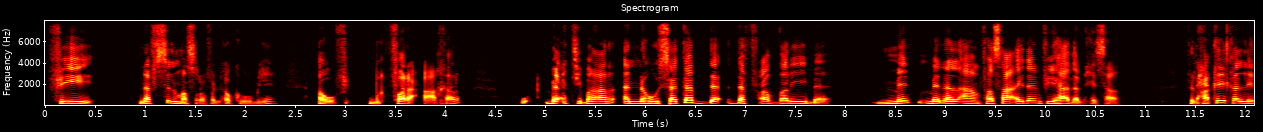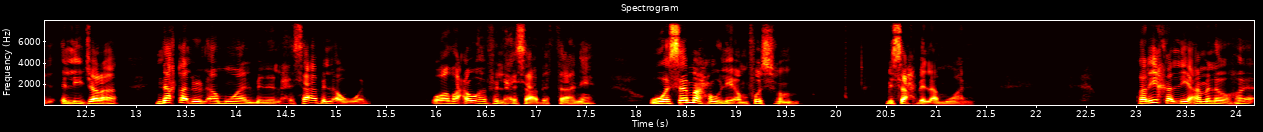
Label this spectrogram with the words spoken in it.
في نفس المصرف الحكومي أو في فرع آخر باعتبار إنه ستبدأ دفع الضريبة من من الآن فصاعدا في هذا الحساب. في الحقيقة اللي اللي جرى نقلوا الأموال من الحساب الأول ووضعوها في الحساب الثاني وسمحوا لأنفسهم بسحب الأموال. الطريقة اللي عملوها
